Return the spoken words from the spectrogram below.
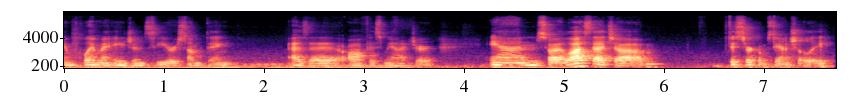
employment agency or something as a office manager, and so I lost that job just circumstantially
